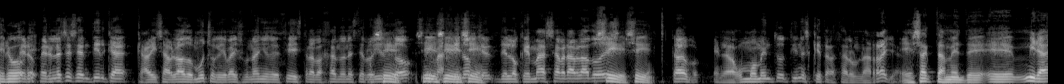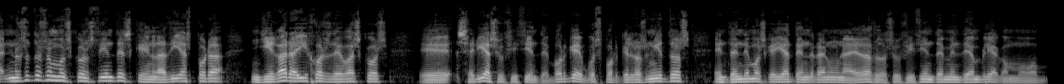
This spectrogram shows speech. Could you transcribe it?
Pero, pero, en ese sentir que, habéis hablado mucho, que lleváis un año, decíais, trabajando en este proyecto, imagino que de lo que más se habrá hablado es... Claro, en algún momento tienes que trazar una raya. Exactamente. Eh, mira, nosotros somos conscientes que en la diáspora llegar a hijos de vascos eh, sería suficiente. ¿Por qué? Pues porque los nietos entendemos que ya tendrán una edad lo suficientemente amplia como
